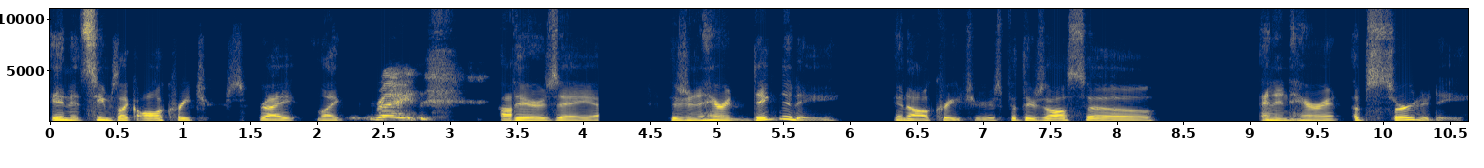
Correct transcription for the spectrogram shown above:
in it seems like all creatures, right? Like right. Uh, there's a there's an inherent dignity in all creatures, but there's also an inherent absurdity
